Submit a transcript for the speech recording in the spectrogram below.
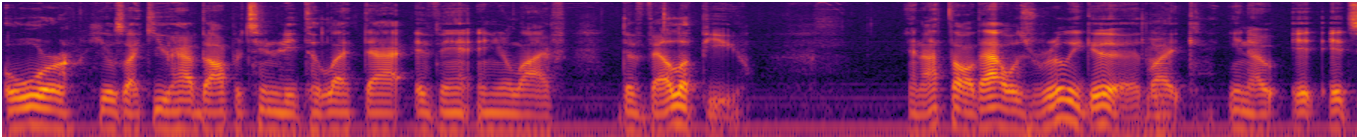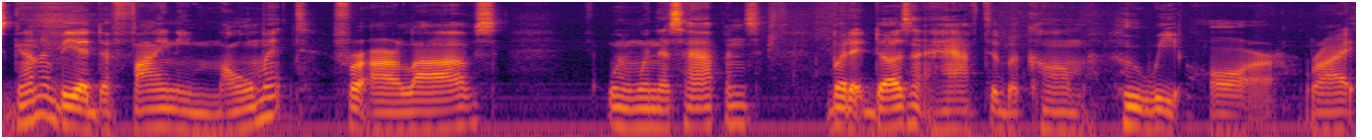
or he was like you have the opportunity to let that event in your life develop you. And i thought that was really good like you know it, it's gonna be a defining moment for our lives when when this happens but it doesn't have to become who we are right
